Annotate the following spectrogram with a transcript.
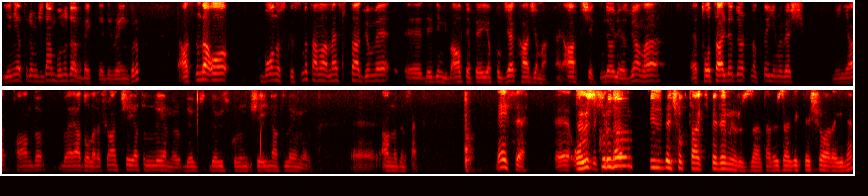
yeni yatırımcıdan bunu da bekledi Rain Group. Aslında o bonus kısmı tamamen stadyum ve e, dediğim gibi altyapıya yapılacak harcama. Yani artı şeklinde öyle yazıyor ama e, totalde 4.25 milyar pound'a veya dolara. Şu an şey hatırlayamıyorum. Döviz, döviz kurun şeyini hatırlayamıyorum. Ee, anladın sen. Neyse. Onun Döviz dışında- kurunu biz de çok takip edemiyoruz zaten. Özellikle şu ara yine.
